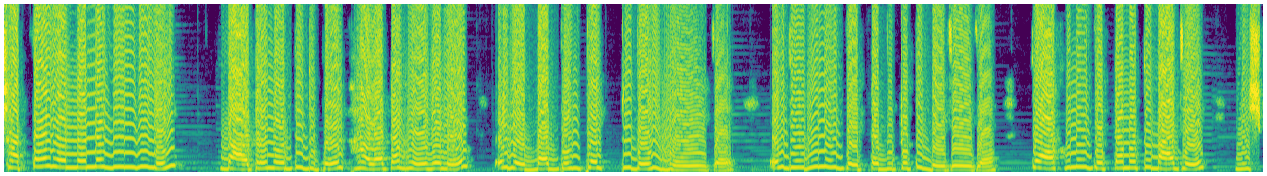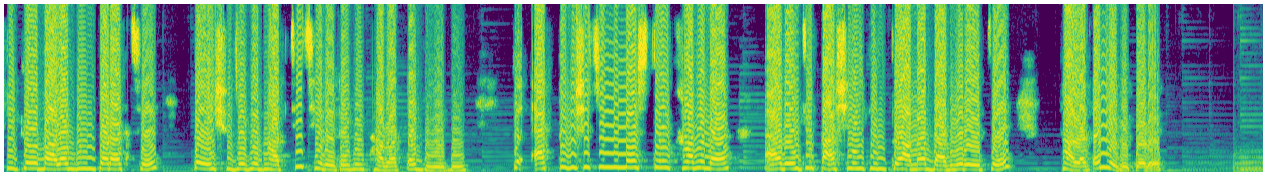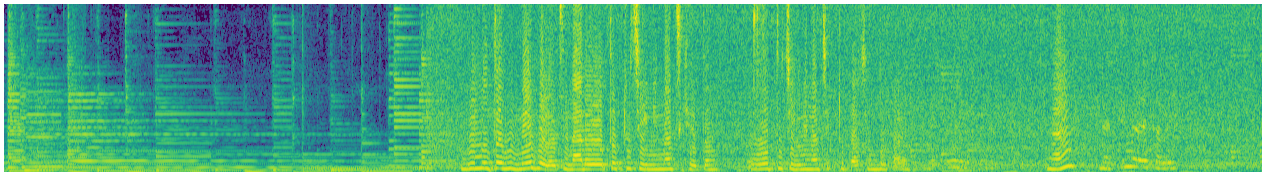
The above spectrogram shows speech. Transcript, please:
সপ্তাহের অন্যান্য দিনগুলি বারোটার মধ্যে দুপুরে খাওয়াটা হয়ে গেলেও এই রোববার দিনটা একটু দেরি হয়েই যায়। এই ধরুন এই দেড়টা দুটো তো বেজেই যায়। তো এখন এই দেড়টা মতো বাজে নিষ্পিকে বাবা ঘুম পড়াচ্ছে, তো এই সুযোগে ভাবছি ছেলেটাকে খাবারটা দিয়ে দিই। তো একটা বেশি চিংড়ি মাছ তো খাবে না, আর এই যে পাশেই কিন্তু আমার দাঁড়িয়ে রয়েছে, থালাটা নেবে করে। গুনু তো ঘুমিয়ে পড়েছেন আর ও তো একটু চিংড়ি মাছ খেত। ও তো চিংড়ি মাছ একটু পছন্দ করে। হ্যাঁ?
